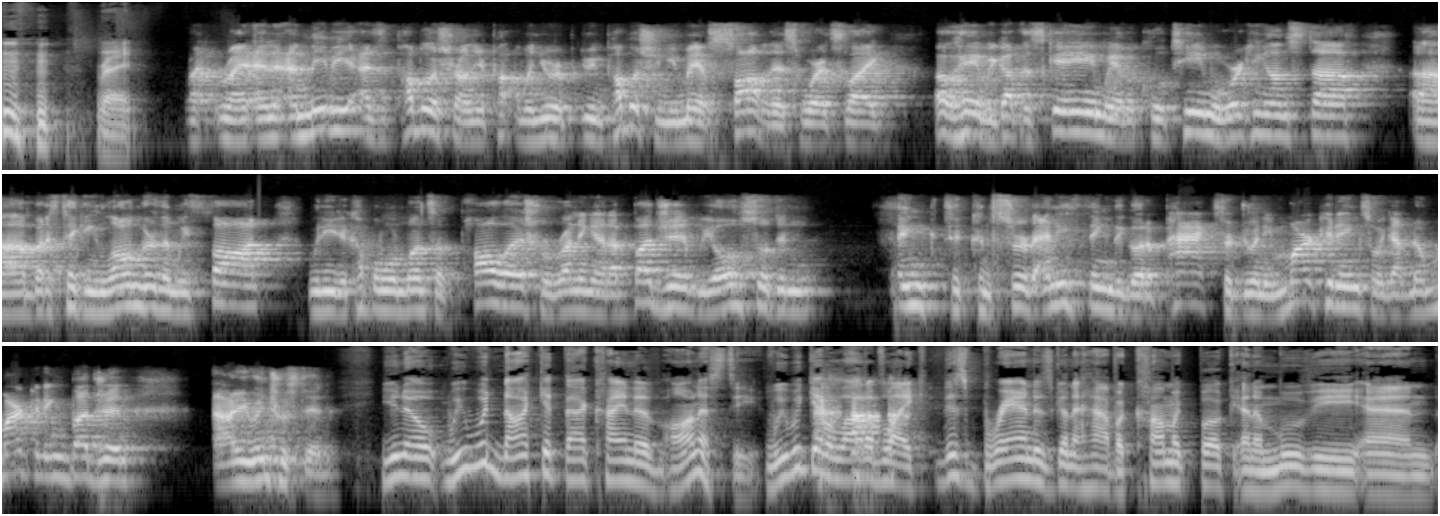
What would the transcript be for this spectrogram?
right. Right, right, and and maybe as a publisher on your when you were doing publishing, you may have saw this where it's like, oh hey, we got this game, we have a cool team, we're working on stuff, uh, but it's taking longer than we thought. We need a couple more months of polish. We're running out of budget. We also didn't think to conserve anything to go to PAX or do any marketing, so we got no marketing budget. Are you interested? You know, we would not get that kind of honesty. We would get a lot of like, this brand is going to have a comic book and a movie and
